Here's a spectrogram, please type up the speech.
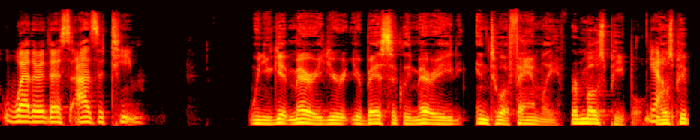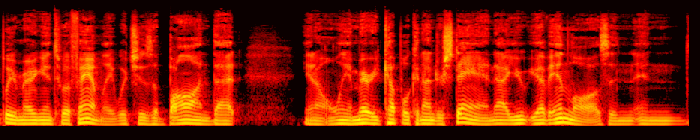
weather this as a team when you get married, you're you're basically married into a family for most people. Yeah. Most people you're marrying into a family, which is a bond that you know only a married couple can understand. Now you you have in laws and and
